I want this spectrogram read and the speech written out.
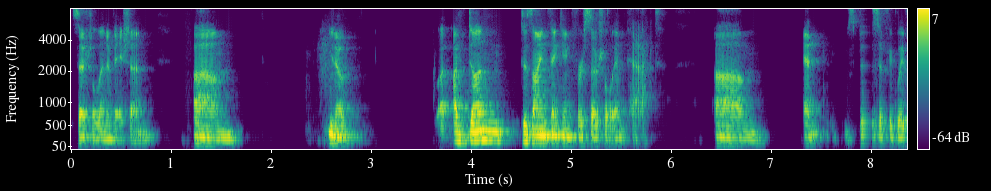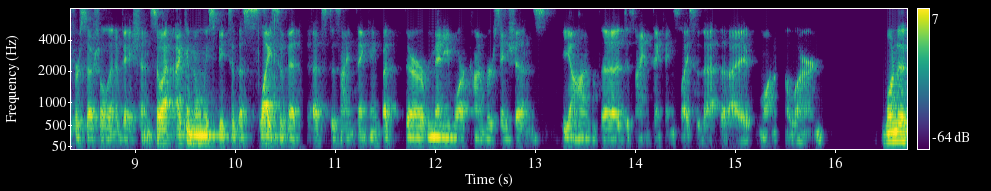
social innovation. Um, you know, I've done design thinking for social impact um, and specifically for social innovation. So I, I can only speak to the slice of it that's design thinking, but there are many more conversations beyond the design thinking slice of that that I want to learn. One of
